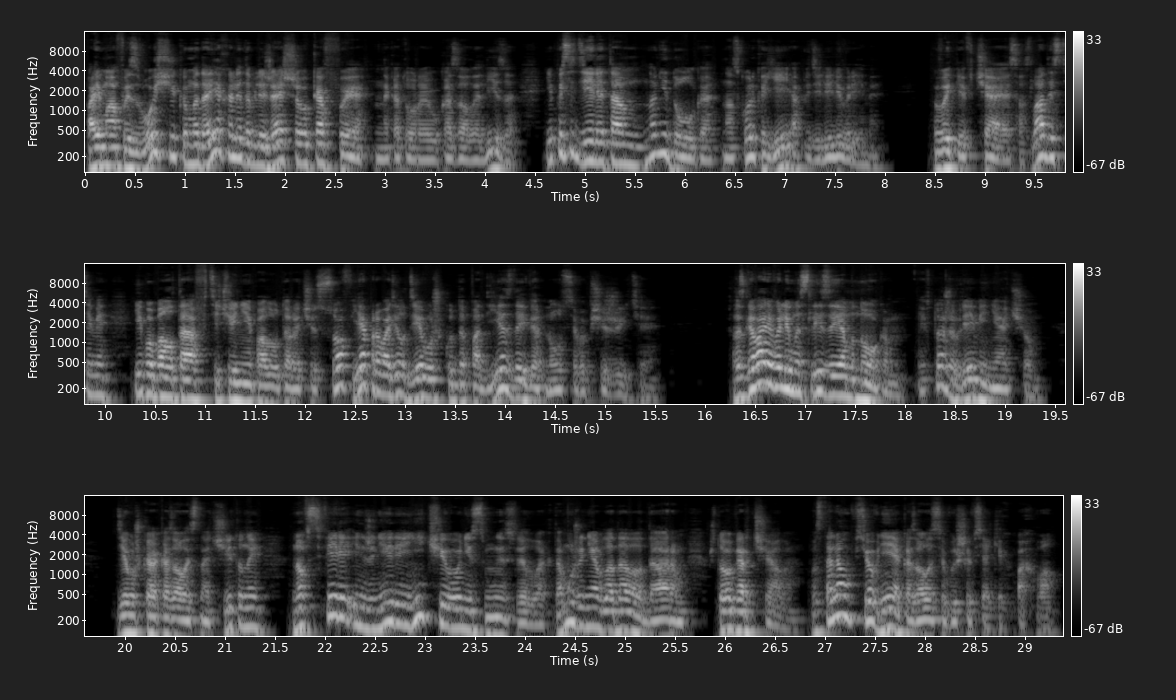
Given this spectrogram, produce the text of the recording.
Поймав извозчика, мы доехали до ближайшего кафе, на которое указала Лиза, и посидели там, но недолго, насколько ей определили время. Выпив чая со сладостями и поболтав в течение полутора часов, я проводил девушку до подъезда и вернулся в общежитие. Разговаривали мы с Лизой о многом, и в то же время ни о чем. Девушка оказалась начитанной, но в сфере инженерии ничего не смыслила, к тому же не обладала даром, что огорчало. В остальном все в ней оказалось выше всяких похвал.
